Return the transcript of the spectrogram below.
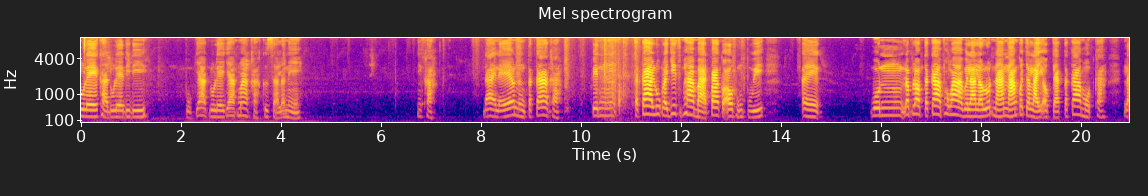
ดูแลค่ะ ดูแลดีๆ ปลูกยากดูแลยากมากค่ะ คือสารเนนี่ค่ะ ได้แล้วหนึ่งตะกร้าค่ะ เป็นตะกร้าลูกละยี่สิบห้าบาท ป้าก็เอาถุงปุ๋ยเออวนรอบๆตะกร้า เพราะว่าเวลาเราลดน้ำน้ำก็จะไหลออกจากตะกร้าหมดค่ะ ไหล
